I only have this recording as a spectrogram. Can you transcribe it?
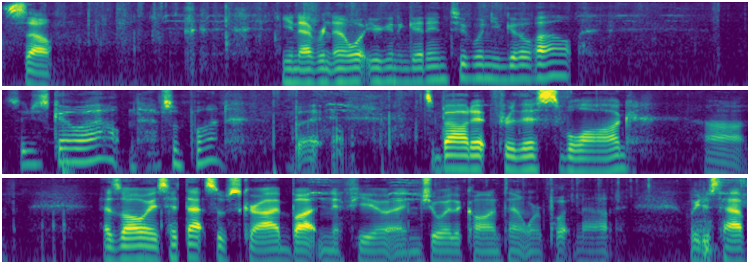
so you never know what you're gonna get into when you go out. So just go out and have some fun. But that's about it for this vlog. Um, as always, hit that subscribe button if you enjoy the content we're putting out. We just have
